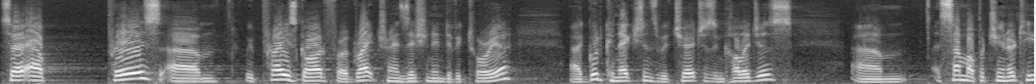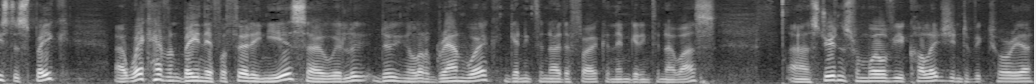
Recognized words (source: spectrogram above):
So, our prayers um, we praise God for a great transition into Victoria, uh, good connections with churches and colleges, um, some opportunities to speak. Uh, WEC haven't been there for 13 years, so we're lo- doing a lot of groundwork and getting to know the folk and them getting to know us uh, students from Worldview College into Victoria,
